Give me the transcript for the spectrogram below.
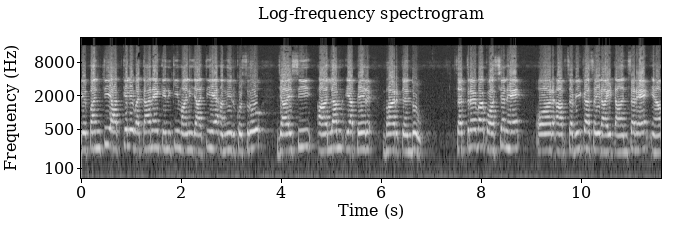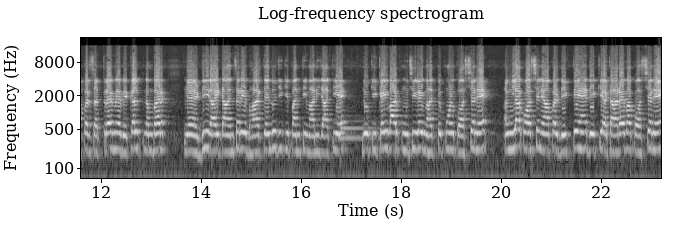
ये पंक्ति आपके लिए बताना है किनकी मानी जाती है अमीर खुसरो जायसी आलम या फिर भारतेंदु? सत्रहवा क्वेश्चन है। और आप सभी का सही राइट आंसर है। यहाँ पर सत्रह में विकल्प नंबर डी राइट आंसर है। भारतेंदु जी की पंक्ति मानी जाती है, जो कि कई बार पूछी गई महत्वपूर्ण क्वेश्चन है। अगला क्वेश्चन यहाँ पर देखते हैं। देखिए, अठारहवा क्वेश्चन है।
